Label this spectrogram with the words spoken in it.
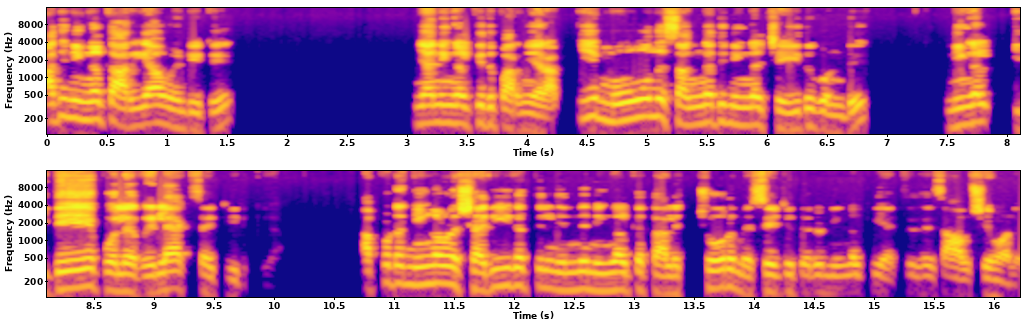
അത് നിങ്ങൾക്ക് അറിയാൻ വേണ്ടിയിട്ട് ഞാൻ നിങ്ങൾക്ക് ഇത് പറഞ്ഞുതരാം. ഈ മൂന്ന് സംഗതി നിങ്ങൾ ചെയ്തുകൊണ്ട് നിങ്ങൾ ഇതേപോലെ റിലാക്സ് ആയിട്ട് ഇരിക്കുക അപ്പോൾ നിങ്ങളുടെ ശരീരത്തിൽ നിന്ന് നിങ്ങൾക്ക് തലച്ചോറ് മെസ്സേജ് തരും. നിങ്ങൾക്ക് ഈ എക്സസൈസ് ആവശ്യമാണ്.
